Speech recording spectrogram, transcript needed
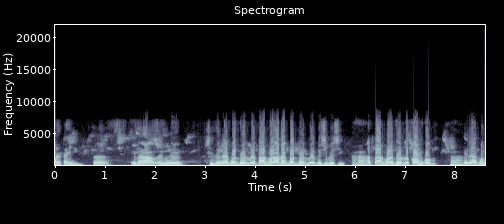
অল টাইম হ্যাঁ। এটা এমনি সিজনে একবার ধরবে তারপরে আর একবার ধরবে বেশি বেশি। হ্যাঁ। আর তারপরে ধরবে কম কম। হ্যাঁ। এই যে এখন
